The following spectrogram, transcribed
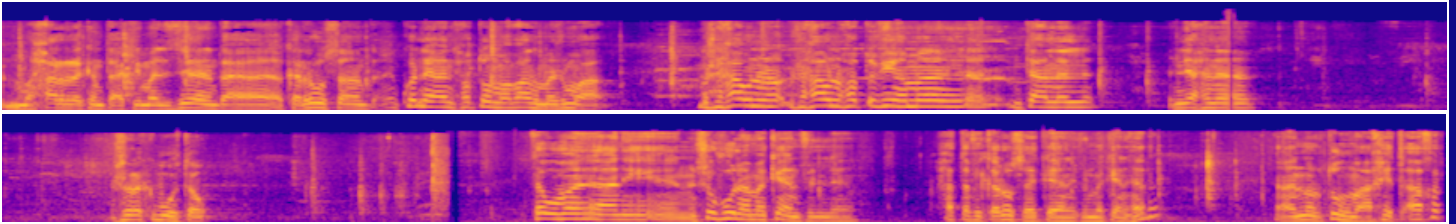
المحرك متاع climatiseur متاع كروسة كلها يعني نحطوهم مع بعضهم مجموعة. مش نحاول مش نحاول نحط فيهم ال- اللي إحنا مش ركبوه تو. تو يعني نشوفوا له مكان في حتى في الكاروسه هيك يعني في المكان هذا. يعني نربطوه مع خيط آخر.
